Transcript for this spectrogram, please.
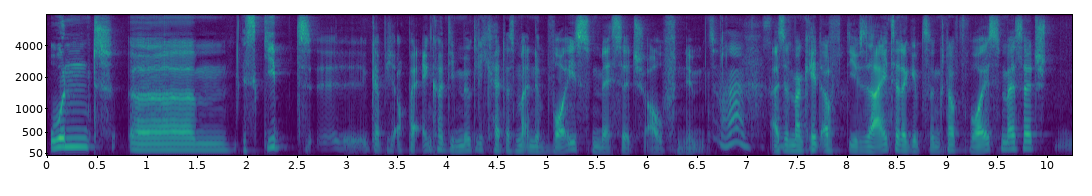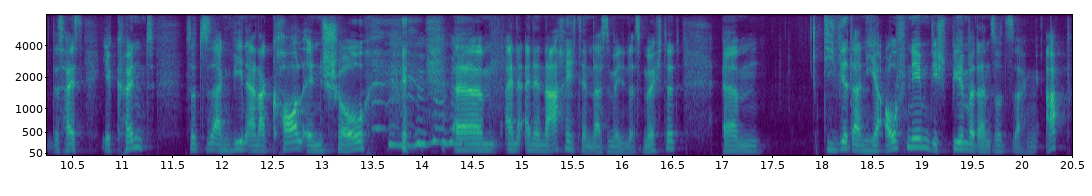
und ähm, es gibt, äh, glaube ich, auch bei Anchor die Möglichkeit, dass man eine Voice Message aufnimmt. Ah, also man geht auf die Seite, da gibt es so einen Knopf Voice Message. Das heißt, ihr könnt sozusagen wie in einer Call-in-Show ähm, eine, eine Nachricht hinlassen, wenn ihr das möchtet, ähm, die wir dann hier aufnehmen. Die spielen wir dann sozusagen ab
